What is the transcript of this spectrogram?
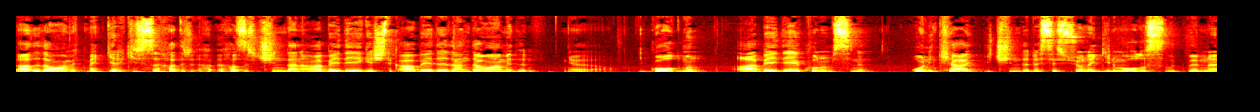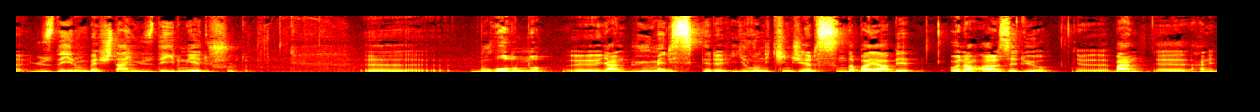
Daha da devam etmek gerekirse hazır Çin'den ABD'ye geçtik. ABD'den devam edelim. E, Goldman ABD ekonomisinin 12 ay içinde resesyona girme olasılıklarını %25'ten %20'ye düşürdü. Bu olumlu ee, yani büyüme riskleri yılın ikinci yarısında bayağı bir önem arz ediyor. Ee, ben e, hani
